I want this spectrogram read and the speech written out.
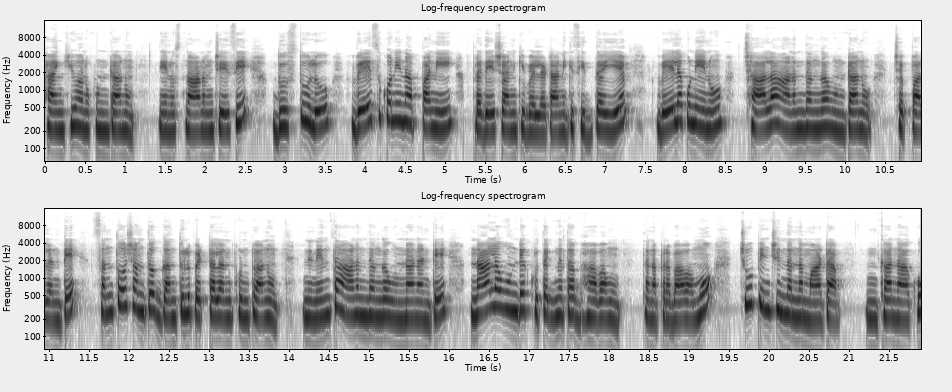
థ్యాంక్ యూ అనుకుంటాను. నేను స్నానం చేసి దుస్తులు వేసుకొని నా పని ప్రదేశానికి వెళ్ళటానికి సిద్ధయ్యే వేలకు నేను చాలా ఆనందంగా ఉంటాను. చెప్పాలంటే సంతోషంతో గంతులు పెట్టాలనుకుంటాను. నేనెంత ఆనందంగా ఉన్నానంటే నాలో ఉండే కృతజ్ఞత భావము తన ప్రభావము చూపించిందన్నమాట ఇంకా నాకు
